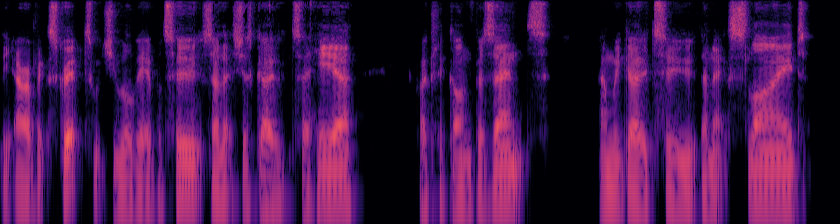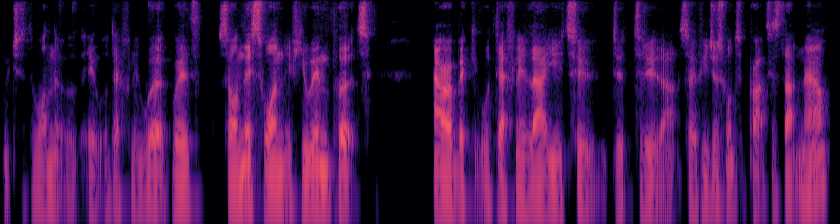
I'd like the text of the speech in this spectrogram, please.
the Arabic script, which you will be able to. So let's just go to here. If I click on present and we go to the next slide, which is the one that it will definitely work with. So on this one, if you input Arabic, it will definitely allow you to, to, to do that. So if you just want to practice that now,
